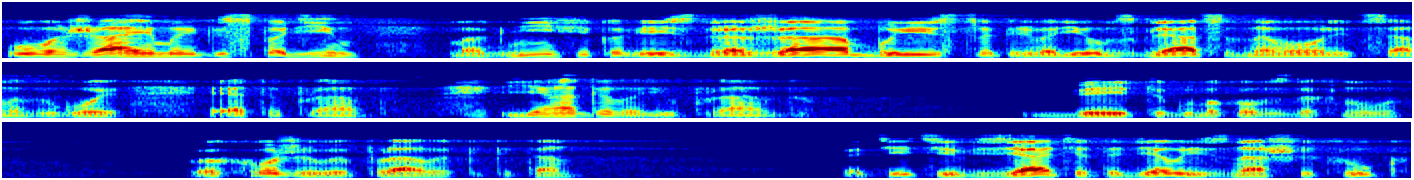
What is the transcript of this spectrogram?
уважаемый господин, Магнифико, весь дрожа, быстро переводил взгляд с одного лица на другое. Это правда. Я говорю правду. Бейта глубоко вздохнула. Похоже, вы правы, капитан. Хотите взять это дело из наших рук?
